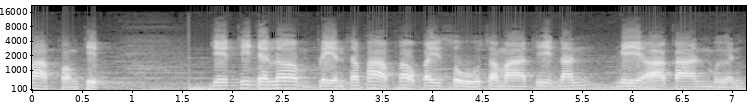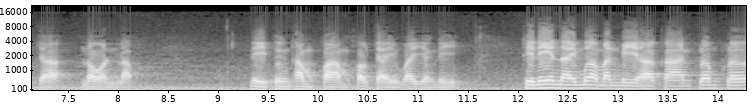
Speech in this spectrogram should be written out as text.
ภาพของจิต จิตที่จะเริ่มเปลี่ยนสภาพเข้าไปสู่สมาธินั้นมีอาการเหมือนจะนอนหลับ นี่เพิ่งทำความเข้าใจไว้อย่างนี้ ทีนี้ในเมื่อมันมีอาการเคลิ้มเคลิ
